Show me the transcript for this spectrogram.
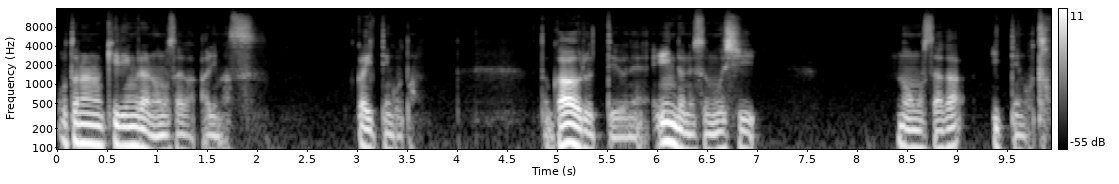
大人のキリンぐらいの重さがあります。が1.5トン。ガウルっていうねインドに住む牛の重さが1.5トン。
